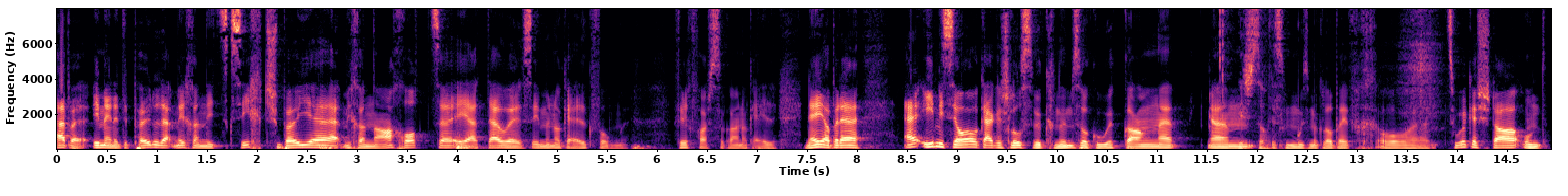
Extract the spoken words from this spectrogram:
eben, ich meine, der Peulo, der hat mich ins Gesicht späuen, hat mich nachkotzen ich hätte auch es immer noch geil gefunden. Vielleicht fast sogar noch geiler. Nein, aber äh, äh, ihm ist ja gegen Schluss wirklich nicht mehr so gut gegangen. Ähm, so. Das muss man, glaube ich, einfach auch äh, zugestehen. Und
